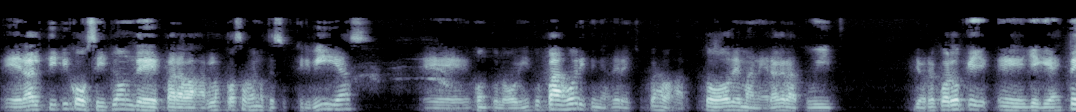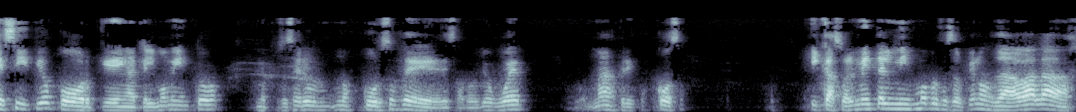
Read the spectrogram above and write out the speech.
era el típico sitio donde para bajar las cosas, bueno, te suscribías, eh, con tu login y tu password y tenías derecho pues, a bajar todo de manera gratuita. Yo recuerdo que eh, llegué a este sitio porque en aquel momento me puse a hacer un- unos cursos de desarrollo web, y estas cosas. Y casualmente el mismo profesor que nos daba la,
